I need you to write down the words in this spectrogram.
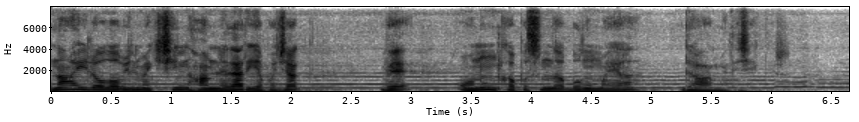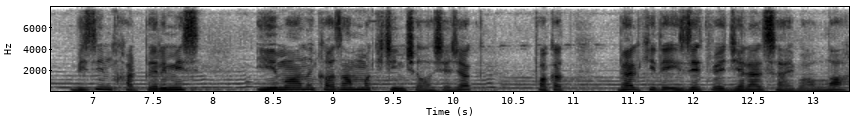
nail olabilmek için hamleler yapacak ve onun kapısında bulunmaya devam edecektir. Bizim kalplerimiz imanı kazanmak için çalışacak fakat belki de İzzet ve Celal sahibi Allah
